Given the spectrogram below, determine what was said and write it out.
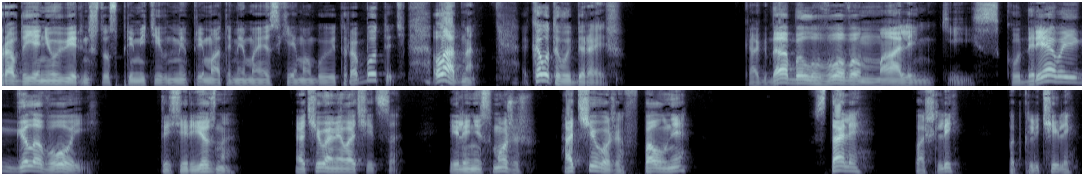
Правда, я не уверен, что с примитивными приматами моя схема будет работать. Ладно, кого ты выбираешь? Когда был Вова маленький, с кудрявой головой. Ты серьезно? А чего мелочиться? Или не сможешь? От чего же? Вполне. Встали, пошли, подключили.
